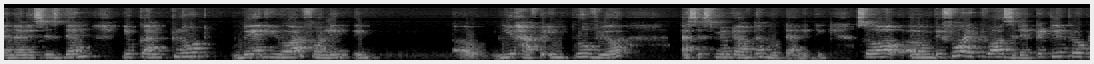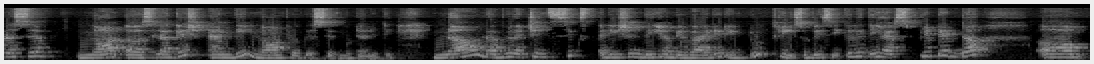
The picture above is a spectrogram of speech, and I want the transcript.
analysis, then you conclude where you are falling. In, uh, you have to improve your assessment of the motility. So um, before it was rapidly progressive, non uh, sluggish and the non-progressive motility. Now WHO in sixth edition they have divided into three. So basically they have splitted the um,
